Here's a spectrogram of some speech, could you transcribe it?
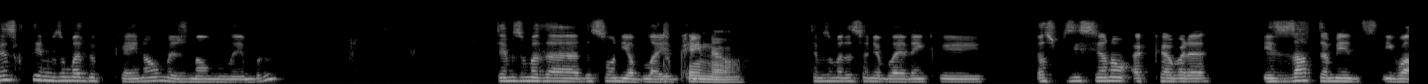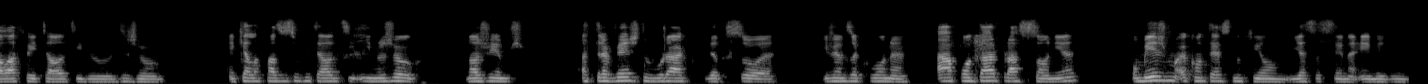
Penso que temos uma do Kano, mas não me lembro. Temos uma da, da Sonya Blade. Quem não? Temos uma da Sonya Blade em que eles posicionam a câmara exatamente igual à Fatality do, do jogo. Em que ela faz a sua Fatality e no jogo nós vemos através do buraco da pessoa e vemos a coluna a apontar para a Sonya. O mesmo acontece no filme e essa cena é mesmo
